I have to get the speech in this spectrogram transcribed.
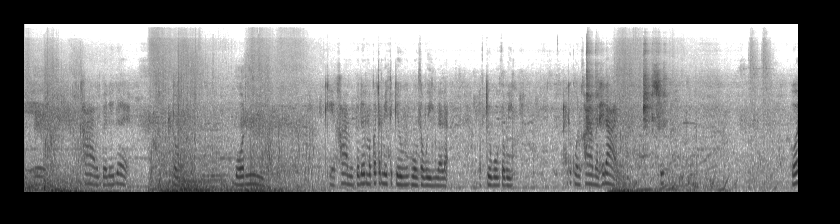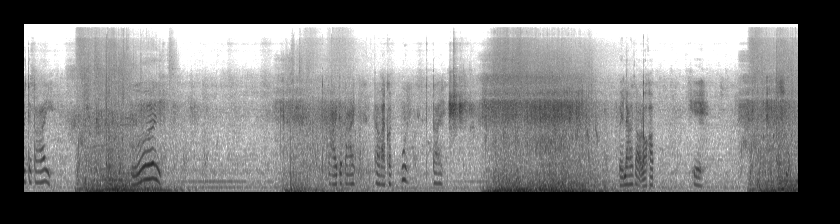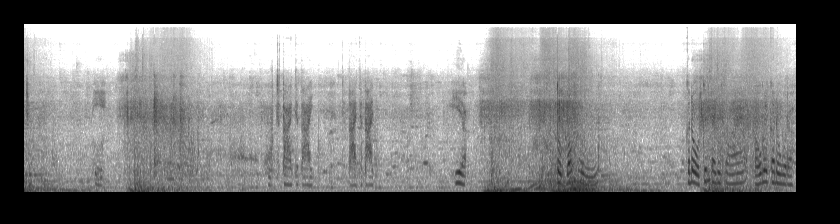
ฆ่ามันไปเรื่อยๆตรงบนโอเคข้ามันไปเรื่อยมันก็จะมีสกิลวงสวิงนั่นแหละสกิลวงสวิงให้ทุกคนข้ามมันให้ได้ชิบเฮ้ยจะตายเฮ้ยจะตายจะตายตายก่อนอุ้ยจะตาย ไปล่างเสาแล้วครับโอเคชิบชิบนี่โอ้จะตายจะตาย จะตายจะตายเฮียตบบ้องหูกระโดดขึ้นไปบนฟ้า เอาไม่กระโดดอะ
